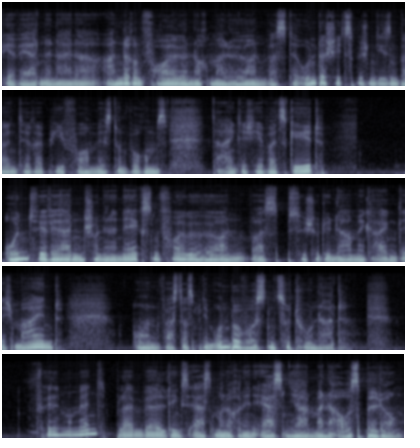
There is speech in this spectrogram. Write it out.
Wir werden in einer anderen Folge nochmal hören, was der Unterschied zwischen diesen beiden Therapieformen ist und worum es da eigentlich jeweils geht. Und wir werden schon in der nächsten Folge hören, was Psychodynamik eigentlich meint und was das mit dem Unbewussten zu tun hat. Für den Moment bleiben wir allerdings erstmal noch in den ersten Jahren meiner Ausbildung,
